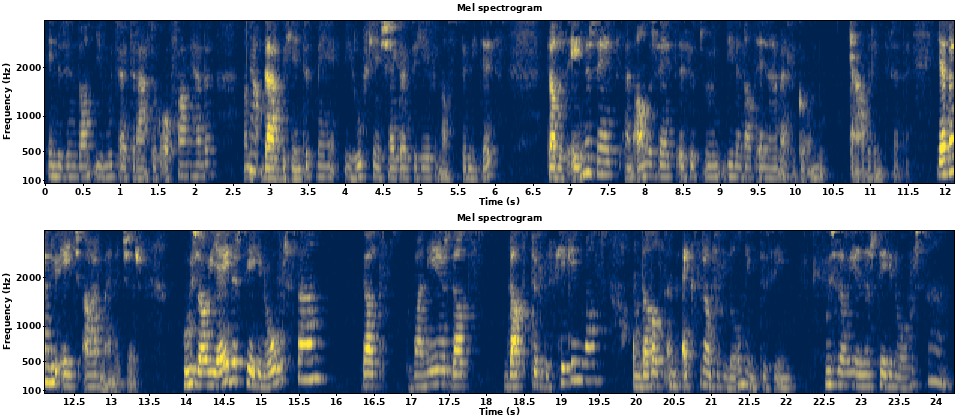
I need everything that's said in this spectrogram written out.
in de zin van je moet uiteraard ook opvang hebben, want daar begint het mee. Je hoeft geen check uit te geven als het er niet is. Dat is enerzijds, en anderzijds is het, we dienen dat in een wettelijke omkadering te zetten. Jij bent nu HR-manager. Hoe zou jij er tegenover staan dat wanneer dat, dat ter beschikking was, om dat als een extra verloning te zien? Hoe zou jij daar tegenover staan?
